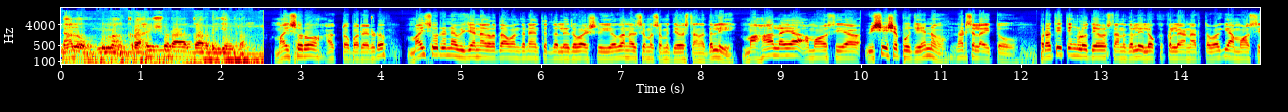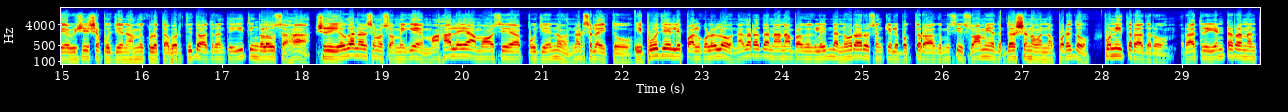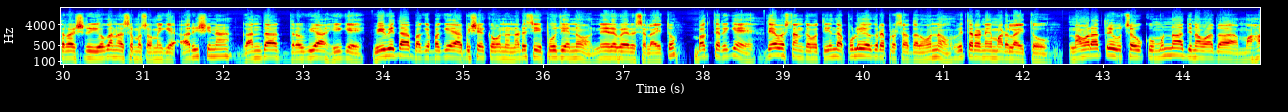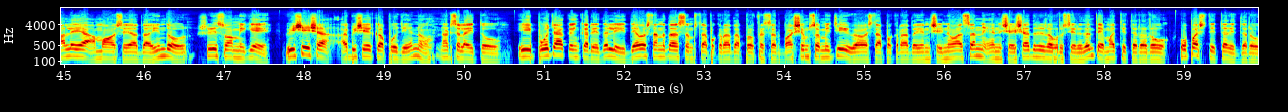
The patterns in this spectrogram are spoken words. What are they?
ನಾನು ನಿಮ್ಮ ಗ್ರಹೇಶ್ವರ ಗಾರ್ಡಿಗೇಂದ್ರ ಮೈಸೂರು, ಅಕ್ಟೋಬರ್ ಎರಡು. ಮೈಸೂರಿನ ವಿಜಯನಗರದ ಒಂದನೇ ಹಂತದಲ್ಲಿರುವ ಶ್ರೀ ಯೋಗ ನರಸಿಂಹಸ್ವಾಮಿ ದೇವಸ್ಥಾನದಲ್ಲಿ ಮಹಾಲಯ ಅಮಾವಾಸ್ಯೆಯ ವಿಶೇಷ ಪೂಜೆಯನ್ನು ನಡೆಸಲಾಯಿತು. ಪ್ರತಿ ತಿಂಗಳು ದೇವಸ್ಥಾನದಲ್ಲಿ ಲೋಕ ಕಲ್ಯಾಣಾರ್ಥವಾಗಿ ಅಮಾವಾಸ್ಯೆಯ ವಿಶೇಷ ಪೂಜೆಯನ್ನು ಹಮ್ಮಿಕೊಳ್ಳುತ್ತಾ ಬರುತ್ತಿದ್ದು ಅದರಂತೆ ಈ ತಿಂಗಳು ಸಹ ಶ್ರೀ ಯೋಗ ನರಸಿಂಹಸ್ವಾಮಿಗೆ ಮಹಾಲಯ ಅಮಾವಾಸ್ಯೆಯ ಪೂಜೆಯನ್ನು ನಡೆಸಲಾಯಿತು. ಈ ಪೂಜೆಯಲ್ಲಿ ಪಾಲ್ಗೊಳ್ಳಲು ನಗರದ ನಾನಾ ಭಾಗಗಳಿಂದ ನೂರಾರು ಸಂಖ್ಯೆಯಲ್ಲಿ ಭಕ್ತರು ಆಗಮಿಸಿ ಸ್ವಾಮಿಯ ದರ್ಶನವನ್ನು ಪಡೆದು ಪುನೀತರಾದರು. ರಾತ್ರಿ ಎಂಟರ ನಂತರ ಶ್ರೀ ಯೋಗ ನರಸಿಂಹಸ್ವಾಮಿಗೆ ಅರಿಶಿನ, ಗಂಧ, ದ್ರವ್ಯ ಹೀಗೆ ವಿವಿಧ ಬಗೆ ಬಗೆಯ ಅಭಿಷೇಕವನ್ನು ನಡೆಸಿ ಪೂಜೆಯನ್ನು ನೆರವೇರಿಸಲಾಯಿತು. ಭಕ್ತರಿಗೆ ದೇವಸ್ಥಾನದ ವತಿಯಿಂದ ಪುಳಿಯೋಗರೆ ಪ್ರಸಾದವನ್ನು ವಿತರಣೆ ಮಾಡಲಾಯಿತು. ನವರಾತ್ರಿ ಉತ್ಸವಕ್ಕೂ ಮುನ್ನ ದಿನವಾದ ಮಹಾಲಯ ಅಮಾವಾಸ್ಯೆಯಾದ ಇಂದು ಶ್ರೀ ಸ್ವಾಮಿಗೆ ವಿಶೇಷ ಅಭಿಷೇಕ ಪೂಜೆಯನ್ನು ನಡೆಸಲಾಯಿತು. ಈ ಪೂಜಾ ಕೈಂಕರ್ಯದಲ್ಲಿ ದೇವಸ್ಥಾನದ ಸಂಸ್ಥಾಪಕರಾದ ಪ್ರೊಫೆಸರ್ ಭಾಷ್ಯಂ ಸ್ವಾಮೀಜಿ, ವ್ಯವಸ್ಥಾಪಕರಾದ ಎನ್ ಶ್ರೀನಿವಾಸನ್, ಎನ್ ಶೇಷಾದ್ರಿರವರು ಸೇರಿದಂತೆ ಮತ್ತಿತರರು ಉಪಸ್ಥಿತರಿದ್ದರು.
